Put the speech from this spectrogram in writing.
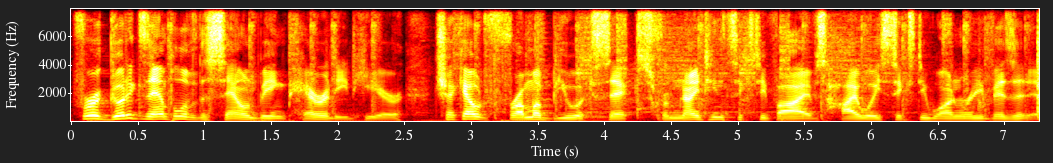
For a good example of the sound being parodied here, check out From a Buick 6 from 1965's Highway 61 Revisited.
